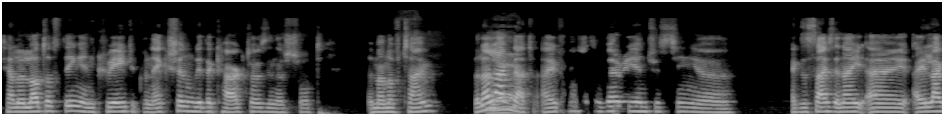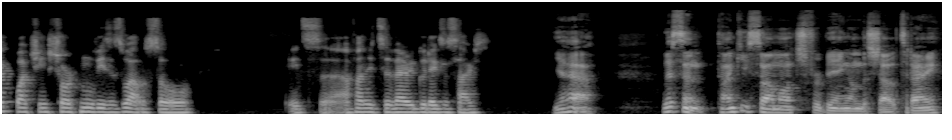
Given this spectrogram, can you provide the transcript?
tell a lot of things and create a connection with the characters in a short amount of time. But I like that. I find it a very interesting uh, exercise, and I, I I like watching short movies as well. So it's uh, I find it's a very good exercise. Yeah. Listen, thank you so much for being on the show today.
